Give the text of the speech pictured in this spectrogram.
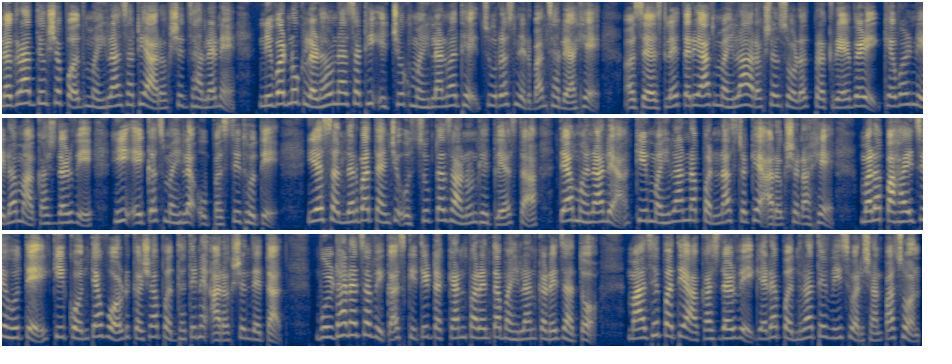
नगराध्यक्षपद महिलांसाठी आरक्षित झाल्याने निवडणूक लढवण्यासाठी इच्छुक महिलांमध्ये चुरस निर्माण झाले आहे. असे असले तरी आज महिला आरक्षण सोडत प्रक्रियेवेळी केवळ नीलम आकाश दळवे ही एकच महिला उपस्थित होती. या संदर्भात त्यांची उत्सुकता जाणून घेतली असता त्या म्हणाल्या की महिलांना पन्नास टक्के आरक्षण आहे. मला पाहायचे होते की कोणत्या वॉर्ड कशा पद्धतीने आरक्षण देतात. बुलढाण्याचा विकास किती टक्क्यांपर्यंत महिलांकडे जातो? माझे पती आकाश दळवे गेल्या पंधरा ते वीस वर्षांपासून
